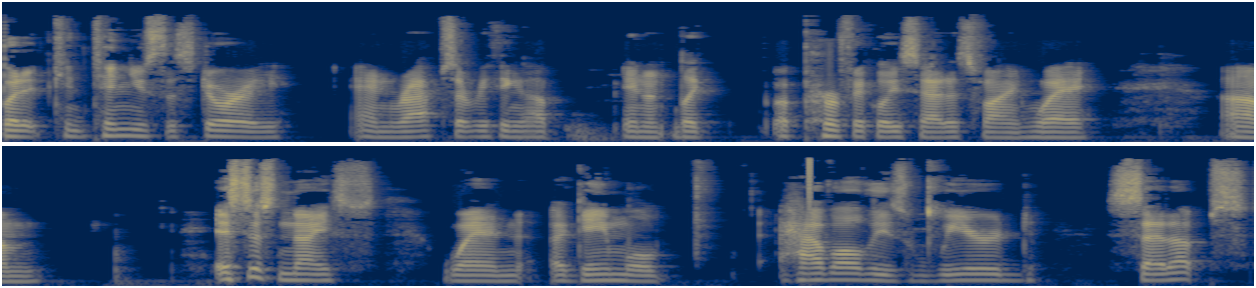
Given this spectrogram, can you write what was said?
but it continues the story and wraps everything up in like a perfectly satisfying way. Um, it's just nice when a game will have all these weird setups,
